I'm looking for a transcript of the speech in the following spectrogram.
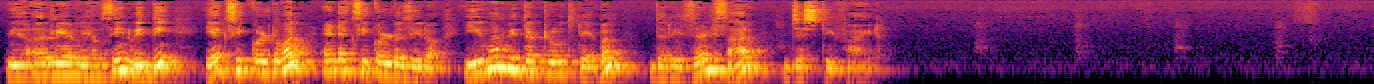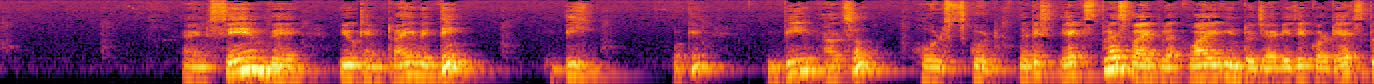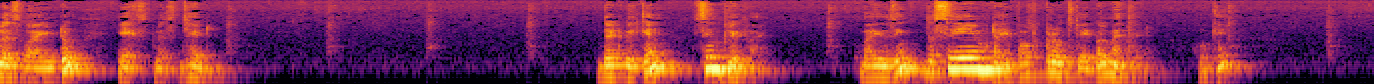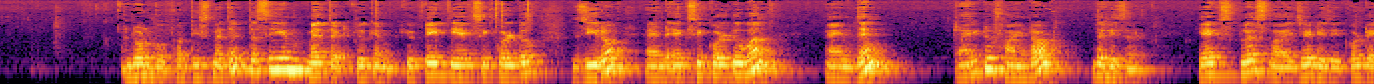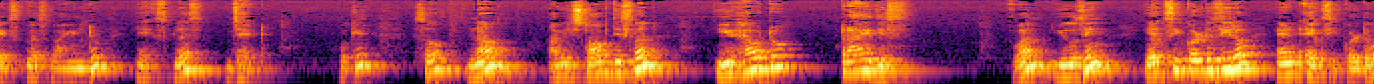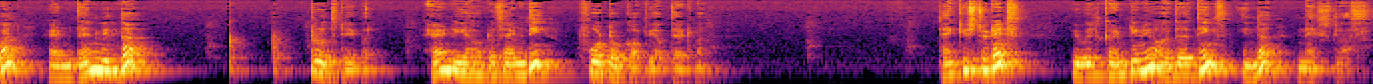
We earlier we have seen with the x equal to 1 and x equal to 0. Even with the truth table the results are justified. And same way you can try with the b. Okay? B also holds good. That is x plus y plus y into z is equal to x plus y into x plus z. That we can simplify by using the same type of truth table method. Okay don't go for this method the same method you can you take the x equal to 0 and x equal to 1 and then try to find out the result. x plus yz is equal to x plus y into x plus z. Okay. So now I will stop this one. You have to try this one using x equal to 0 and x equal to 1 and then with the truth table and you have to send the photocopy of that one. Thank you students. We will continue other things in the next class.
